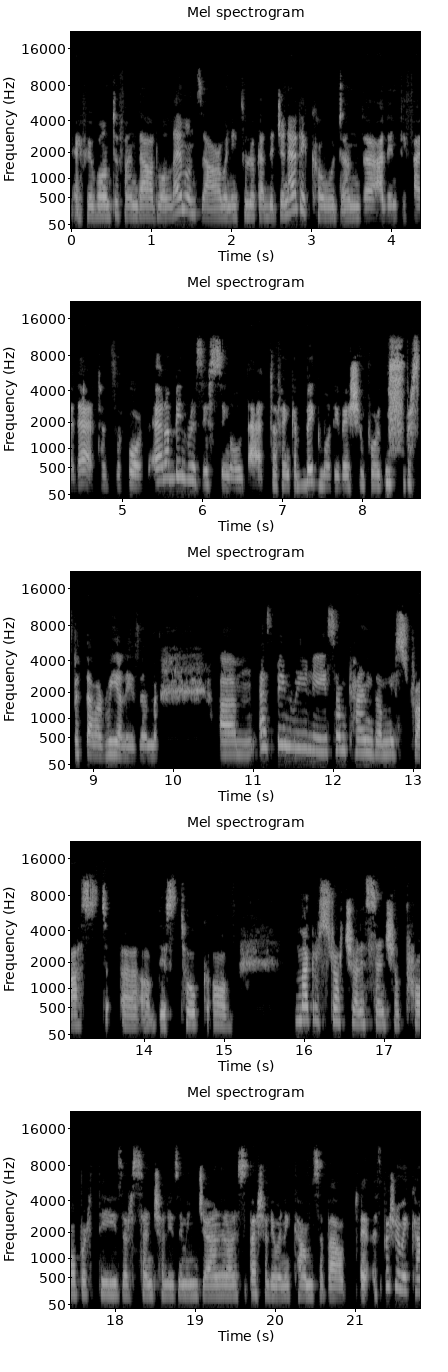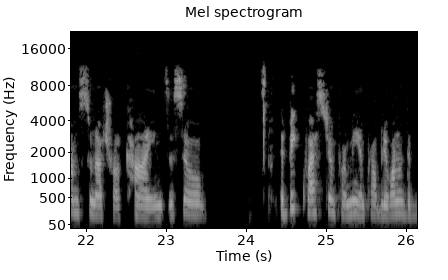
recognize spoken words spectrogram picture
If we want to find out what lemons are, we need to look at the genetic code and uh, identify that and so forth. And I've been resisting all that. I think a big motivation for perspective realism um, has been really some kind of mistrust uh, of this talk of microstructural essential properties, or essentialism in general, especially when it comes about, especially when it comes to natural kinds. So the big question for me, and probably one of the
